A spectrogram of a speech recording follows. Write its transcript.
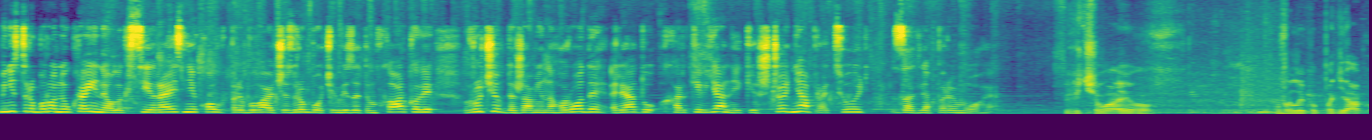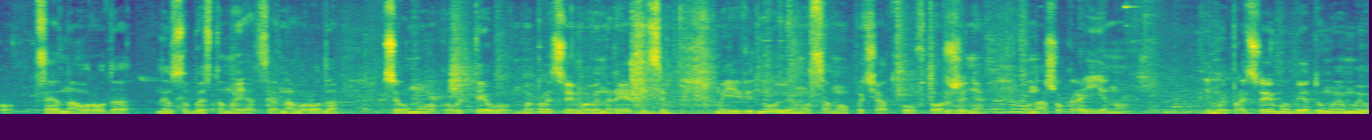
Міністр оборони України Олексій Резніков, перебуваючи з робочим візитом в Харкові, вручив державні нагороди ряду харків'ян, які щодня працюють задля перемоги. Відчуваю велику подяку. Це нагорода не особисто моя, це нагорода всього мого колективу. Ми працюємо в енергетиці, ми її відновлюємо з самого початку вторгнення у нашу країну. І ми працюємо. Я думаю, ми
